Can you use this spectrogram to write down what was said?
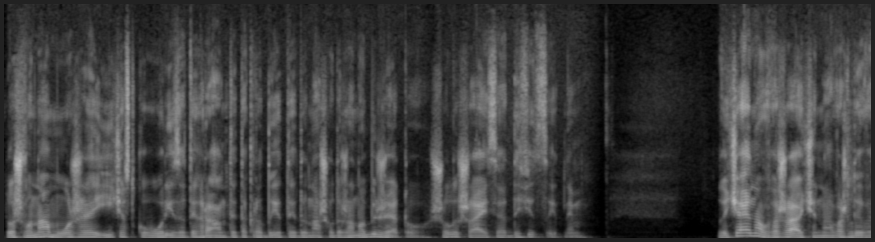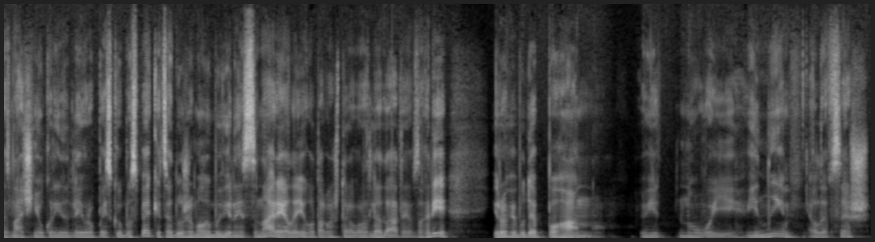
тож вона може і частково різати гранти та кредити до нашого державного бюджету, що лишається дефіцитним. Звичайно, вважаючи на важливе значення України для європейської безпеки, це дуже малоймовірний сценарій, але його також треба розглядати. Взагалі, Європі буде погано від нової війни, але все ж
